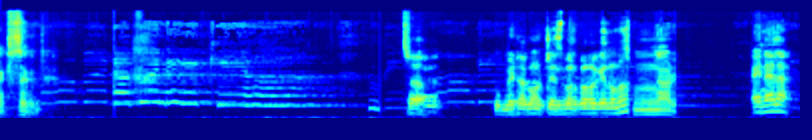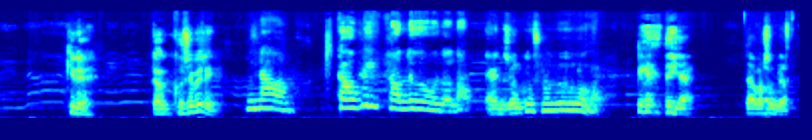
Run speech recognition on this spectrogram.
এক্সকিউজ uh, কোনো টেস্ট না? নাইলা। কি রে? কাউকে পেলি? না না। সন্দেহ হলো না? ঠিক আছে তুই যা। যা বসে যা।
